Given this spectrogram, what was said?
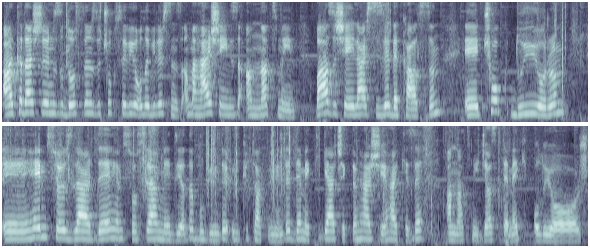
Arkadaşlarınızı, dostlarınızı çok seviyor olabilirsiniz ama her şeyinizi anlatmayın. Bazı şeyler size de kalsın. Ee, çok duyuyorum ee, hem sözlerde hem sosyal medyada bugün de ülkü takviminde demek ki gerçekten her şeyi herkese anlatmayacağız demek oluyor.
